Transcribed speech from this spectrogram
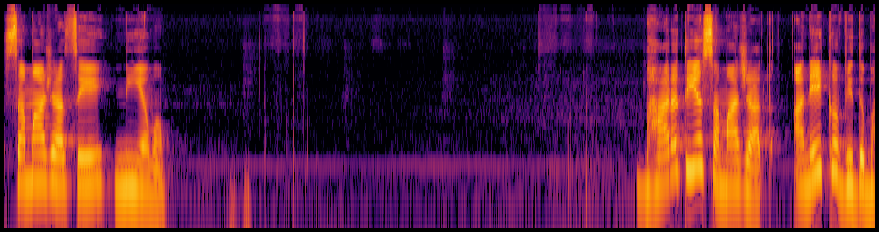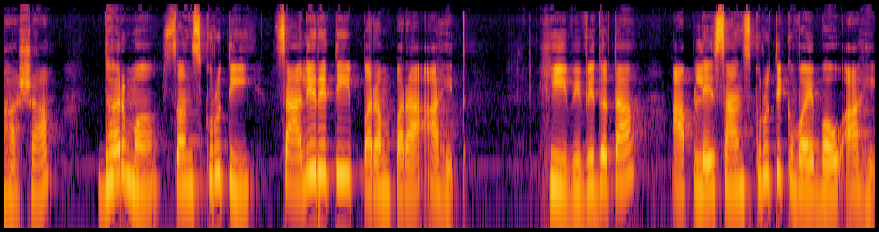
समाजाचे नियम. भारतीय समाजात अनेकविध भाषा धर्म संस्कृती चालीरीती परंपरा आहेत. ही विविधता आपले सांस्कृतिक वैभव आहे.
